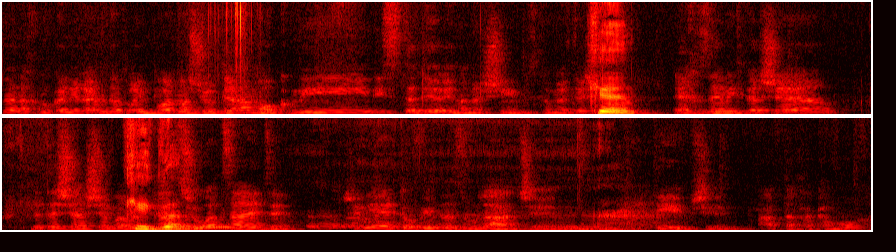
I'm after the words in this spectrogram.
ואנחנו כנראה מדברים פה על משהו יותר עמוק מלהסתדר עם אנשים. זאת אומרת, יש כן. איך זה מתקשר לזה שהשם במרכז, שהוא רצה את זה, שנהיה טובים לזולת, שטיב, שאהבת כמוך.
